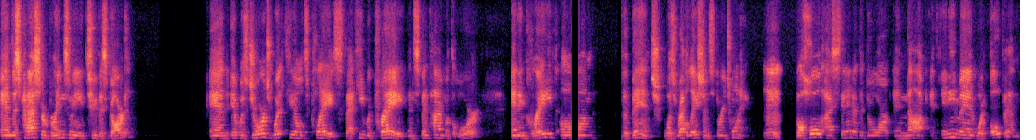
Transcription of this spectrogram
And this pastor brings me to this garden. And it was George Whitefield's place that he would pray and spend time with the Lord. And engraved on the bench was Revelations 320. Mm. Behold, I stand at the door and knock. If any man would open,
